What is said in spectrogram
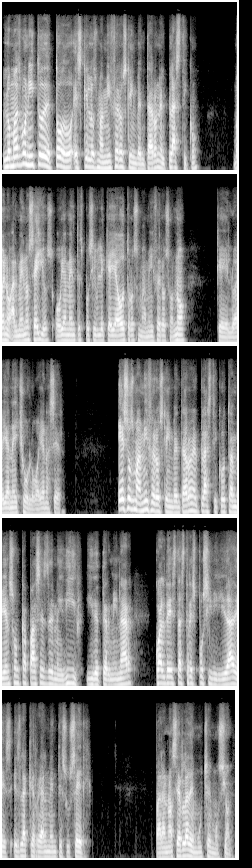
Lo más bonito de todo es que los mamíferos que inventaron el plástico, bueno, al menos ellos, obviamente es posible que haya otros mamíferos o no que lo hayan hecho o lo vayan a hacer. Esos mamíferos que inventaron el plástico también son capaces de medir y determinar cuál de estas tres posibilidades es la que realmente sucede, para no hacerla de mucha emoción.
